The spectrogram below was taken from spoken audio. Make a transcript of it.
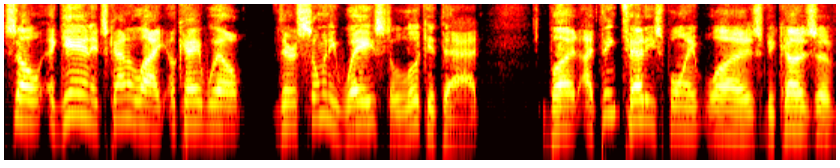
So again, it's kind of like okay, well, there's so many ways to look at that. But I think Teddy's point was because of,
